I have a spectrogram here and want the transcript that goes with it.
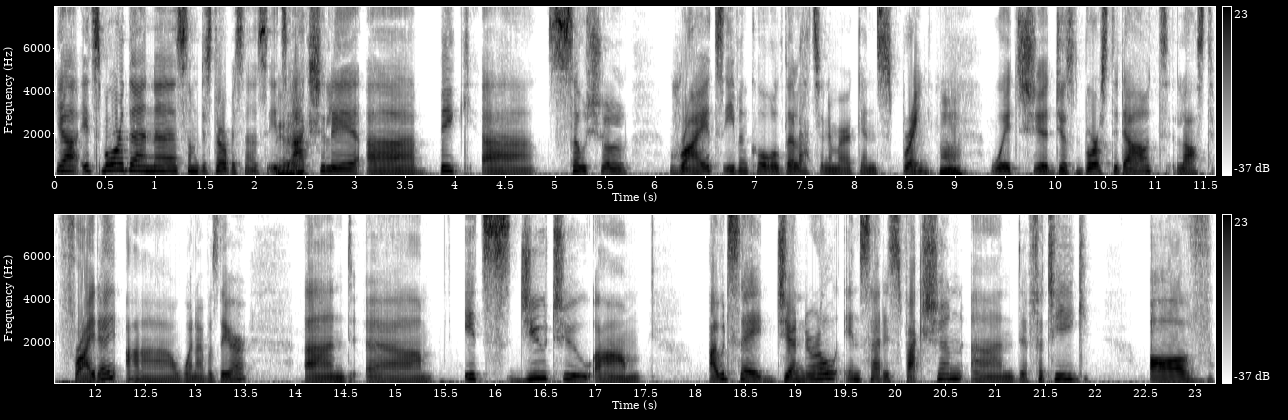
Yeah, it's more than uh, some disturbances. It's Yeah. actually a big uh, social riots, even called the Latin American Spring, Hmm. Which uh, just bursted out last Friday uh, when I was there. And um, it's due to, um, I would say, general insatisfaction and uh, fatigue of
